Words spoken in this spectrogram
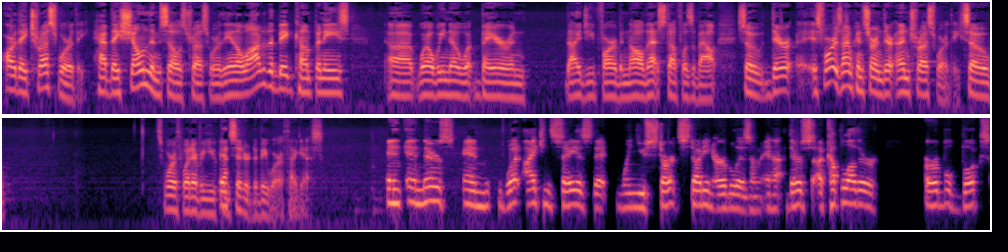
are they trustworthy? Have they shown themselves trustworthy? And a lot of the big companies, uh, well, we know what Bayer and IG Farb and all that stuff was about. So they're, as far as I'm concerned, they're untrustworthy. So it's worth whatever you yeah. consider it to be worth, I guess. And and there's and what I can say is that when you start studying herbalism, and uh, there's a couple other herbal books,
